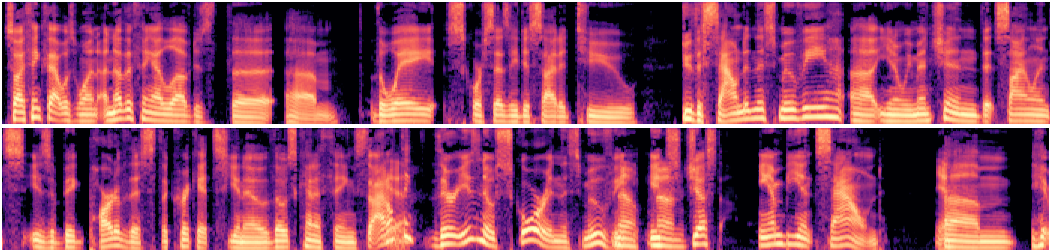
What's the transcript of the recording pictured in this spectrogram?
So I think that was one. Another thing I loved is the um, the way Scorsese decided to do the sound in this movie. Uh, you know, we mentioned that silence is a big part of this. The crickets, you know, those kind of things. I don't Yeah. think there is no score in this movie. No, it's just ambient sound. Yeah. Um, it,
